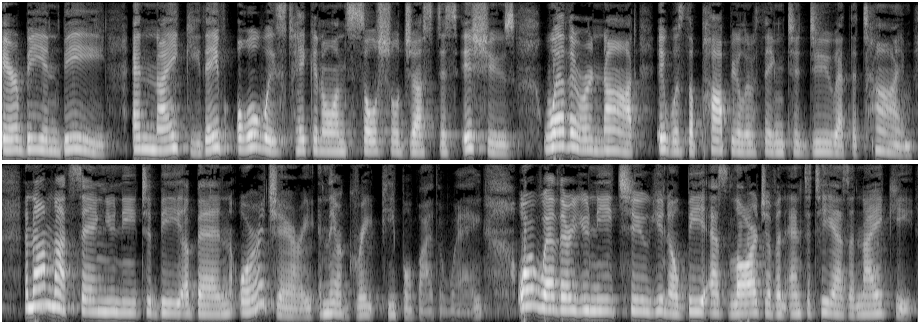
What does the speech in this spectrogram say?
Airbnb, and Nike, they've always taken on social justice issues, whether or not it was the popular thing to do at the time. And I'm not saying you need to be a Ben or a Jerry, and they're great people, by the way, or whether you need to, you know, be as large of an entity as a Nike.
